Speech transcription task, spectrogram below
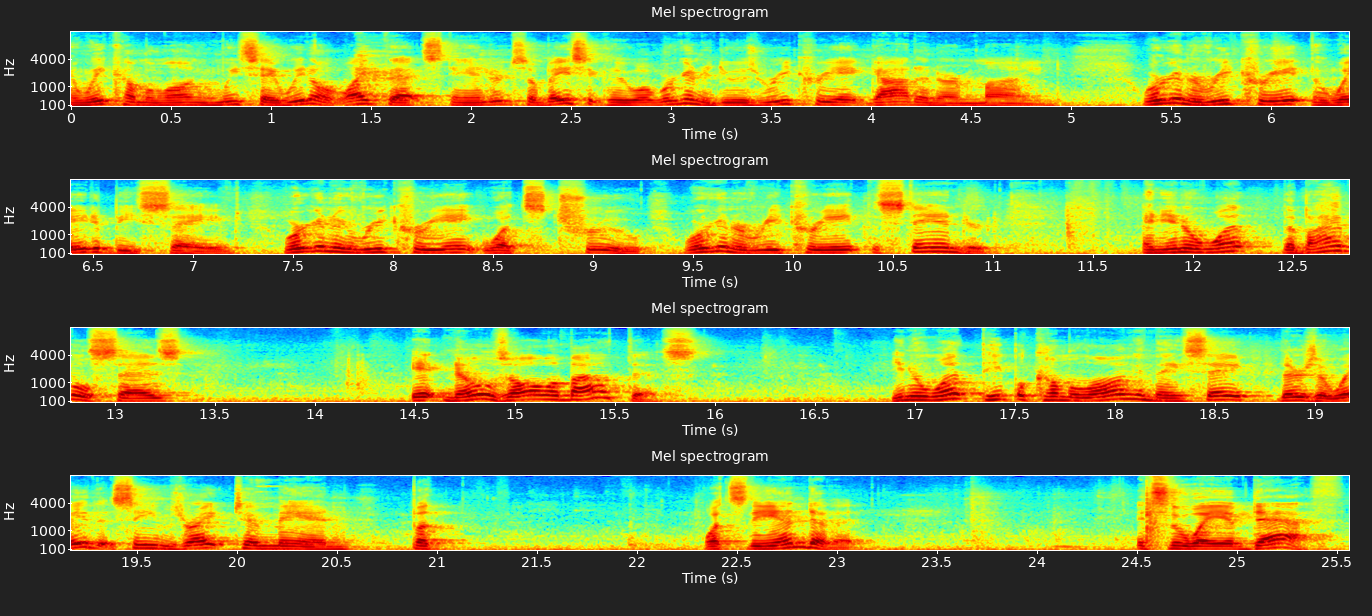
and we come along and we say, We don't like that standard. So basically, what we're going to do is recreate God in our mind. We're going to recreate the way to be saved. We're going to recreate what's true. We're going to recreate the standard. And you know what? The Bible says it knows all about this. You know what? People come along and they say there's a way that seems right to man, but what's the end of it? It's the way of death.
